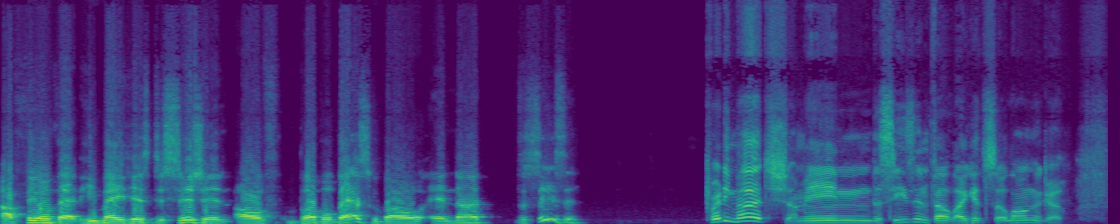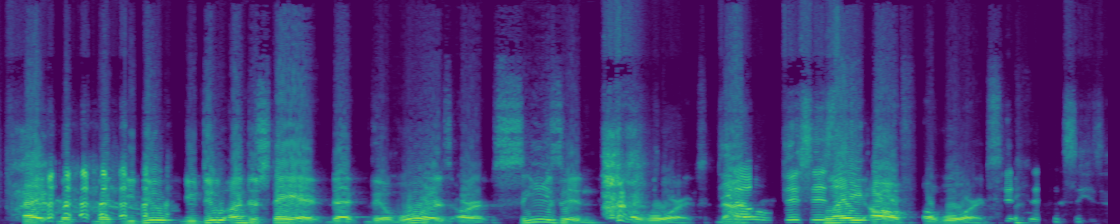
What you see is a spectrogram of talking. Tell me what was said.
I feel that he made his decision off bubble basketball and not the season. Pretty much. I mean, the season felt like it's so long ago. Hey, but but you do you do understand that the awards are season awards, You not know, this is playoff awards. this is the season.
